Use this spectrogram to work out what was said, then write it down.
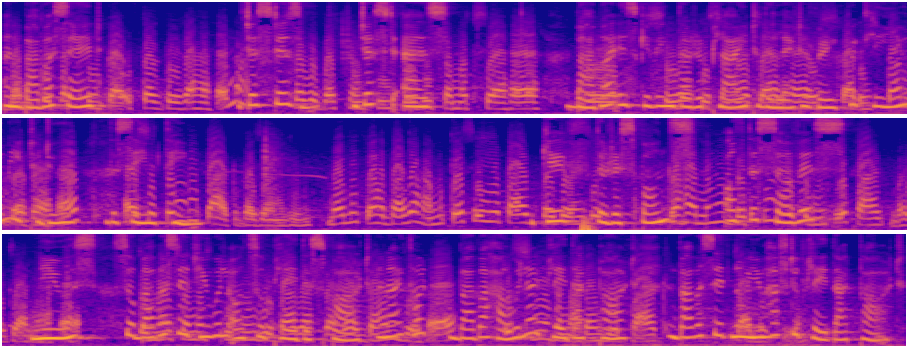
And Baba said, just as, just as Baba is giving the reply to the letter very quickly, you need to do the same thing. Give the response of the service news. So Baba said, you will also play this part. And I thought, Baba, how will I play that part? And Baba said, no, you have to play that part.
